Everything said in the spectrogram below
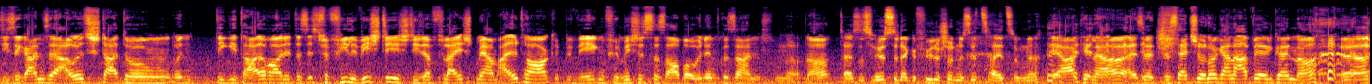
Diese ganze Ausstattung und Digitalradio, das ist für viele wichtig, die da vielleicht mehr im Alltag bewegen. Für mich ist das aber uninteressant. Ja. Na? Da ist das höchste der Gefühle schon eine Sitzheizung, ne? Ja, genau. Also das hätte ich schon noch gerne abwählen können. Ne? Ja.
